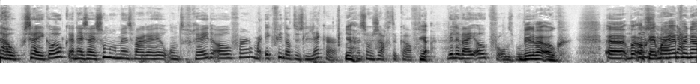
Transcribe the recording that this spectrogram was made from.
Nou, zei ik ook. En hij zei, sommige mensen waren er heel ontevreden over. Maar ik vind dat dus lekker. Ja. Met zo'n zachte kaft. Ja. Willen wij ook voor ons boek. Willen wij ook. Eh, Oké, Dus, eh, maar hebben ja, we nou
